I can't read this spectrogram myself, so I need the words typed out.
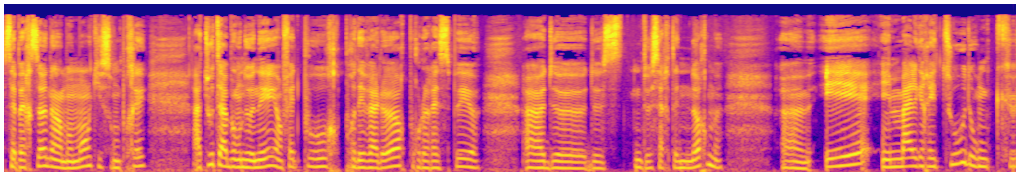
ces personnes à un moment qui sont prêts à tout abandonner en fait pour pour des valeurs, pour le respect euh, de, de, certaines normes. Et, et, malgré tout, donc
